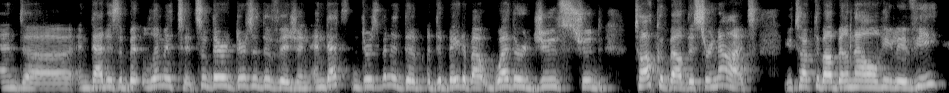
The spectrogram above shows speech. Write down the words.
and uh, and that is a bit limited. So there there's a division and that there's been a, de- a, debate about whether jews should talk about this or not. You talked about bernard henri levy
